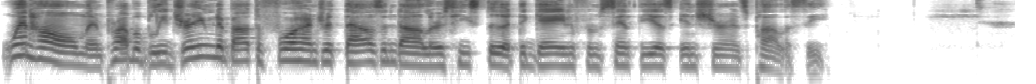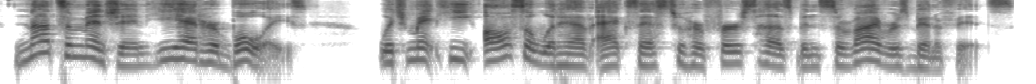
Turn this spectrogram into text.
went home, and probably dreamed about the $400,000 he stood to gain from Cynthia's insurance policy. Not to mention, he had her boys, which meant he also would have access to her first husband's survivor's benefits.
